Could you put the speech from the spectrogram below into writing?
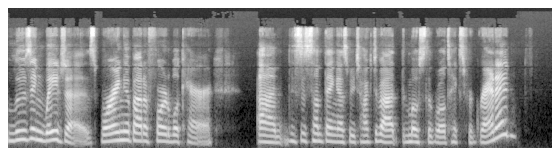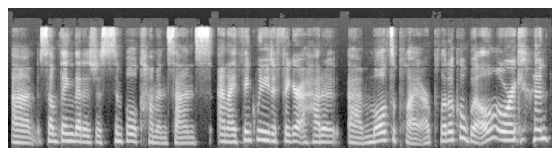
losing wages, worrying about affordable care. Um, this is something, as we talked about, most of the world takes for granted. um, something that is just simple common sense. And I think we need to figure out how to uh, multiply our political will, or again,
